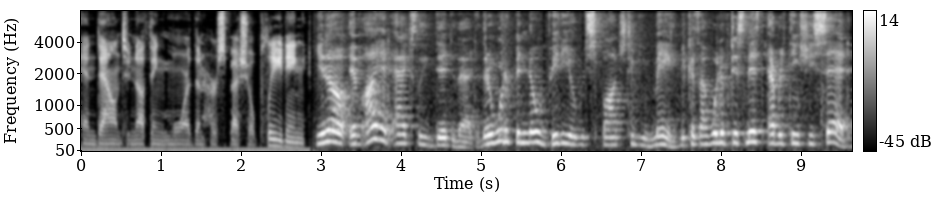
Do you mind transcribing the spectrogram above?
and down to nothing more than her special pleading. You know, if I had actually did that, there would have been no video response to be made because I would have dismissed everything she said.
